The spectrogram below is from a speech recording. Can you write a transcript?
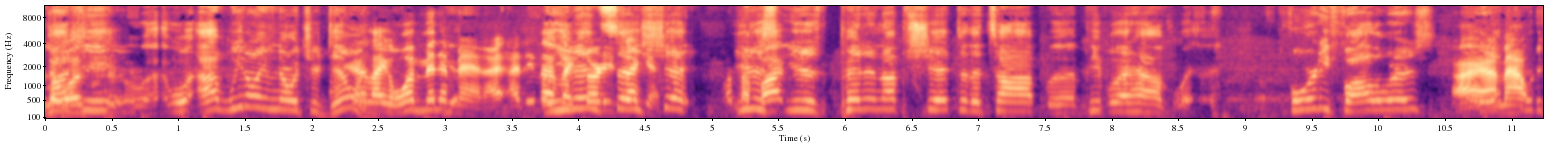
w- I- we don't even know what you're doing. You're like one minute man. I, I think Oh, that's you like didn't thirty say seconds. shit. What You're the just fuck? you're just pinning up shit to the top. Uh, people that have what, 40 followers. All right, They I'm got out. 40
